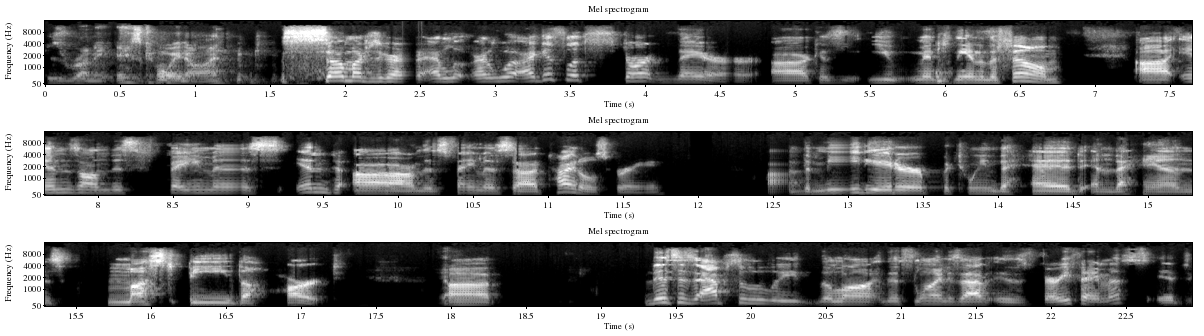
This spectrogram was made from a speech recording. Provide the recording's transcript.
is running is going on. so much is going. I, I guess let's start there because uh, you mentioned the end of the film uh, ends on this famous end uh, on this famous uh, title screen. Uh, the mediator between the head and the hands must be the heart. Yeah. Uh, this is absolutely the line. This line is is very famous. It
